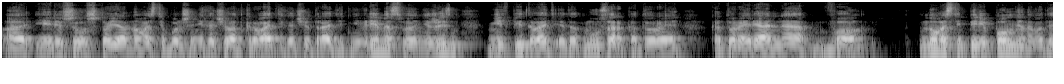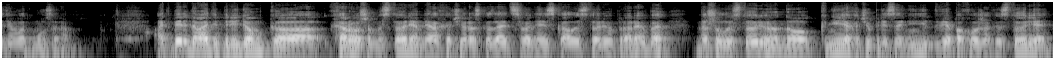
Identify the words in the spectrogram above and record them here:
э, и решил, что я новости больше не хочу открывать, не хочу тратить ни время свое, ни жизнь, не впитывать этот мусор, который, который реально в новости переполнены вот этим вот мусором. А теперь давайте перейдем к хорошим историям. Я хочу рассказать, сегодня я искал историю про Рэбе, нашел историю, но к ней я хочу присоединить две похожих истории.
